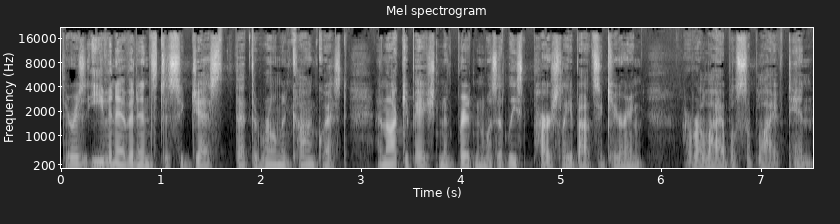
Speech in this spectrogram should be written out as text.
There is even evidence to suggest that the Roman conquest and occupation of Britain was at least partially about securing a reliable supply of tin.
